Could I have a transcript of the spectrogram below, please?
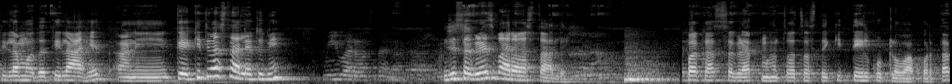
तिला मदतीला आहेत आणि के किती वाजता आले तुम्ही? मी बारा वाजता आले. म्हणजे सगळेच बारा वाजता आले. स्वयंपाकात सगळ्यात महत्त्वाचं असतं की तेल कुठलं वापरतात.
